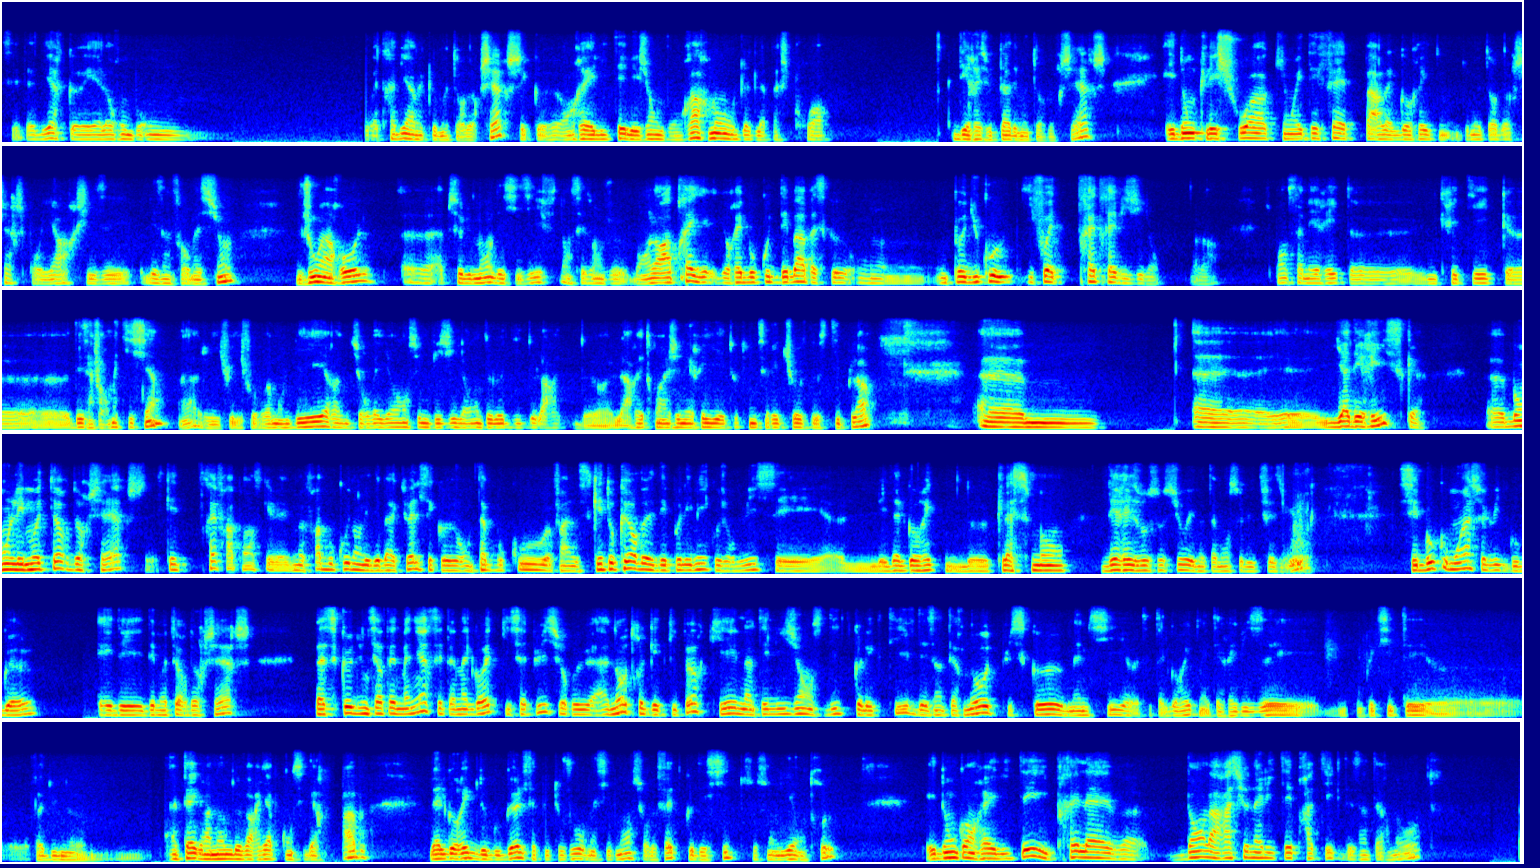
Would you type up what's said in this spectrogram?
C'est-à-dire que, et alors on, voit très bien avec le moteur de recherche, c'est qu'en réalité, les gens vont rarement au-delà de la page 3 des résultats des moteurs de recherche. Et donc, les choix qui ont été faits par l'algorithme du moteur de recherche pour hiérarchiser les informations jouent un rôle euh, absolument décisif dans ces enjeux. Bon, alors après, il y, aurait beaucoup de débats parce que on, peut du coup, il faut être très très vigilant. Voilà. Je pense que ça mérite euh, une critique euh, des informaticiens. Hein, il, faut, vraiment le dire, une surveillance, une vigilance de l'audit, de la, de la rétro-ingénierie et toute une série de choses de ce type-là. Il y a des risques. Bon, les moteurs de recherche, ce qui est très frappant, ce qui me frappe beaucoup dans les débats actuels, c'est qu'on tape beaucoup. Enfin, ce qui est au cœur des polémiques aujourd'hui, c'est les algorithmes de classement des réseaux sociaux et notamment celui de Facebook. C'est beaucoup moins celui de Google et des, moteurs de recherche parce que d'une certaine manière, c'est un algorithme qui s'appuie sur un autre gatekeeper qui est l'intelligence dite collective des internautes, puisque même si euh, cet algorithme a été révisé, d'une complexité, euh, enfin d'une intègre un nombre de variables considérables, l'algorithme de Google s'appuie toujours massivement sur le fait que des sites se sont liés entre eux. Et donc, en réalité, il prélève dans la rationalité pratique des internautes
